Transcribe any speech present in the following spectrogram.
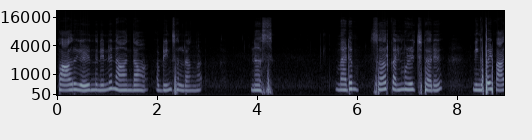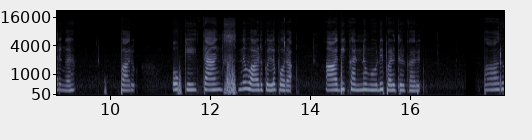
பாரு எழுந்து நின்று நான் தான் அப்படின்னு சொல்கிறாங்க நர்ஸ் மேடம் சார் கண் முழிச்சிட்டாரு. நீங்கள் போய் பாருங்கள் பாரு. ஓகே தேங்க்ஸ்னு வார்டுக்குள்ளே போகிறா ஆதி கண்ணை மூடி படுத்திருக்காரு. பாரு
